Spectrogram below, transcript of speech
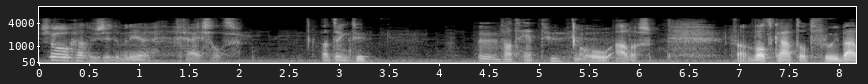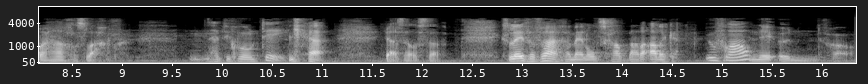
Zo gaat u zitten, meneer Gijsels. Wat drinkt u? Eh, wat hebt u? Oh, alles. Van wodka tot vloeibare hagelslag. Hebt u gewoon thee? Ja, ja, zelfs dat. Ik zal even vragen aan mijn onschatbare Anneke. Uw vrouw? Nee, een vrouw.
